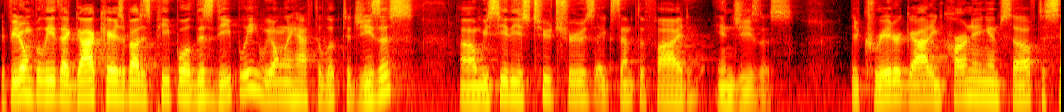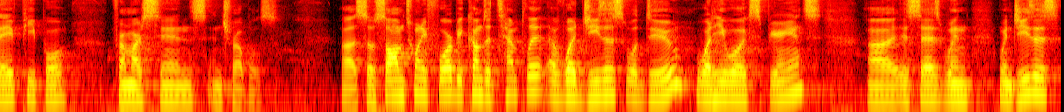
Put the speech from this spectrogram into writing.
If you don't believe that God cares about his people this deeply, we only have to look to Jesus. Um, we see these two truths exemplified in Jesus the Creator God incarnating himself to save people from our sins and troubles. Uh, so, Psalm 24 becomes a template of what Jesus will do, what he will experience. Uh, it says, when, when Jesus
